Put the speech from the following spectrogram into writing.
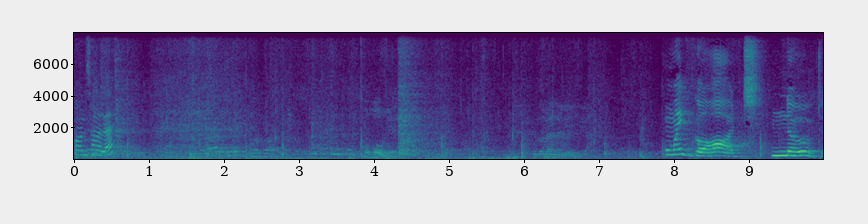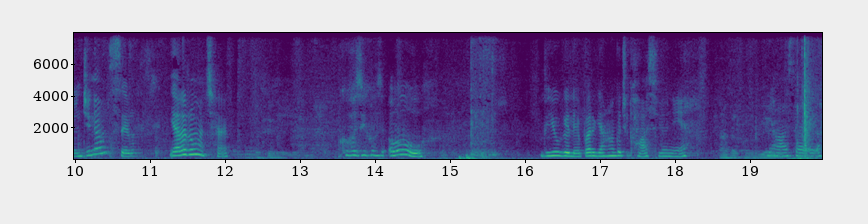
कौन सा वाला है Oh my god. No, don't you know? सिर्फ़ ये वाला रूम अच्छा है कोजी कोजी ओह व्यू के लिए पर यहाँ कुछ खास व्यू नहीं है यहाँ से आएगा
